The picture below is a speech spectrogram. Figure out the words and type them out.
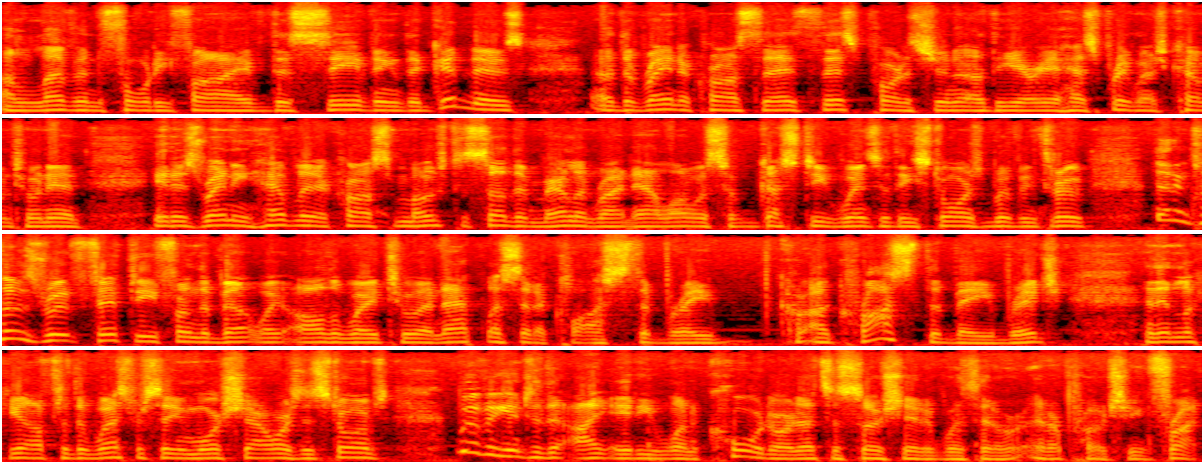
11:45 this evening. The good news: uh, the rain across this, this portion of the area has pretty much come to an end. It is raining heavily across most of southern Maryland right now, along with some gusty winds with these storms moving through. That includes Route 50 from the Beltway all the way to Annapolis and across the Bay across the Bay Bridge. And then looking off to the west, we're seeing more showers and storms moving into the I-81 corridor that's associated with an approaching front.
